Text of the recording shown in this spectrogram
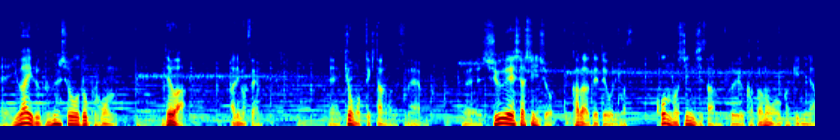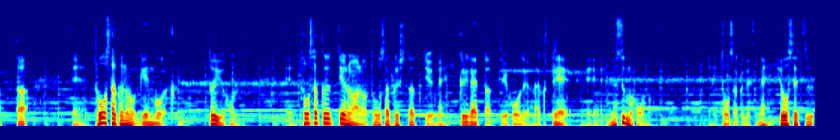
えーいわゆる文章読本ではありません。えー今日持ってきたのはですね、えー集英写真書から出ております。今野真二さんという方のお書きになった、えー盗作の言語学という本です。えー盗作っていうのはあの盗作したっていうね、ひっくり返ったっていう方ではなくて、えー盗む方の、えー盗作ですね。表説、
